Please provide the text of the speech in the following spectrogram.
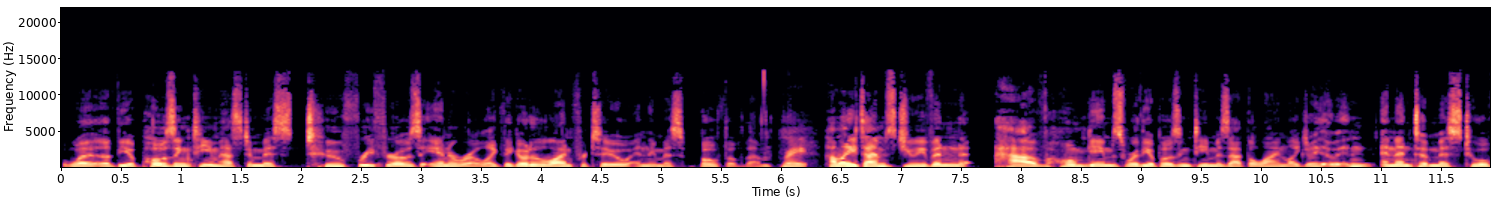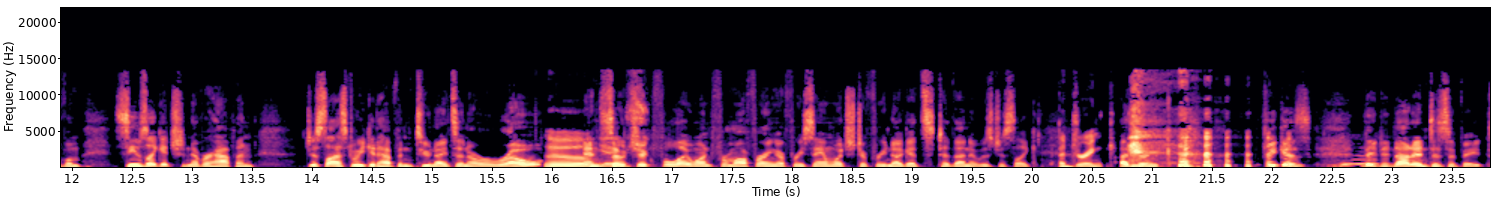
when uh, the opposing team has to miss two free throws in a row. Like they go to the line for two and they miss both of them. Right. How many times do you even have home games where the opposing team is at the line, like, and, and then to miss two of them? Seems like it should never happen. Just last week, it happened two nights in a row, and so yikes. Chick Fil A went from offering a free sandwich to free nuggets to then it was just like a drink a drink because they did not anticipate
